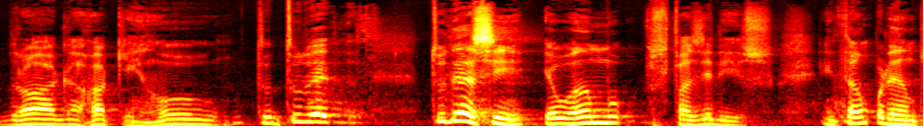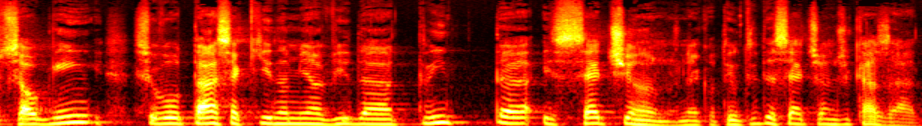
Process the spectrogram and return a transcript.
droga, rock and roll, tudo, tudo, é, tudo é assim. Eu amo fazer isso. Então, por exemplo, se alguém, se eu voltasse aqui na minha vida há 37 anos, né, que eu tenho 37 anos de casado,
